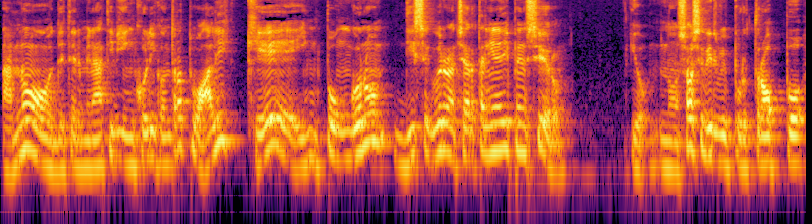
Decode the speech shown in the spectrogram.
hanno determinati vincoli contrattuali che impongono di seguire una certa linea di pensiero. Io non so se dirvi purtroppo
